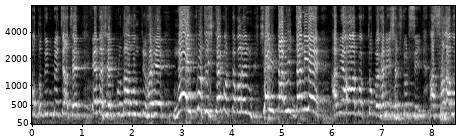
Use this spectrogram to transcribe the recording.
যতদিন বেঁচে আছেন এদেশের প্রধানমন্ত্রী হয়ে ন্যায় প্রতিষ্ঠা করতে পারেন সেই দাবি জানিয়ে আমি আমার বক্তব্য এখানে শেষ করছি আসসালামু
